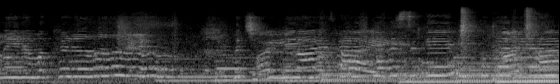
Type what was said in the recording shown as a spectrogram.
मेरा मखना हो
